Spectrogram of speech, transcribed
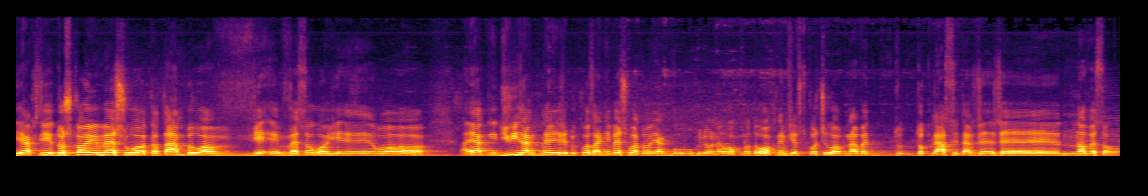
Jak do szkoły weszło, to tam było wie, wesoło, o, a jak drzwi zamknęli, żeby koza nie weszła, to jak było uchylone okno, to oknem się wskoczyło nawet do, do klasy, także że no wesoło.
